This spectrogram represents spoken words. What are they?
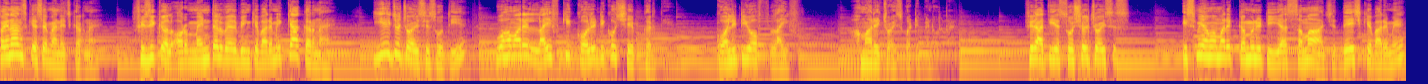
फाइनेंस कैसे मैनेज करना है फ़िज़िकल और मेंटल वेलबींग के बारे में क्या करना है, ये जो चॉइसेस होती है, वो हमारे लाइफ की क्वालिटी को शेप करती है। क्वालिटी ऑफ़ लाइफ हमारे चॉइस पर डिपेंड होता है। फिर आती है सोशल चॉइसेस इसमें हम हमारे कम्युनिटी या समाज, देश के बारे में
